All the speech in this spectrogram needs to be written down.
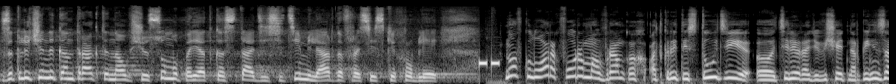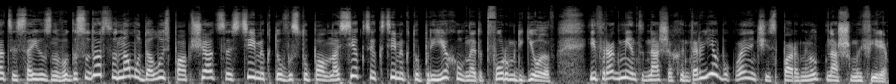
заключены контракты на общую сумму порядка 110 миллиардов российских рублей. Ну а в кулуарах форума в рамках открытой студии э, телерадиовещательной организации Союзного государства нам удалось пообщаться с теми, кто выступал на секциях, с теми, кто приехал на этот форум регионов. И фрагменты наших интервью буквально через пару минут в нашем эфире.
